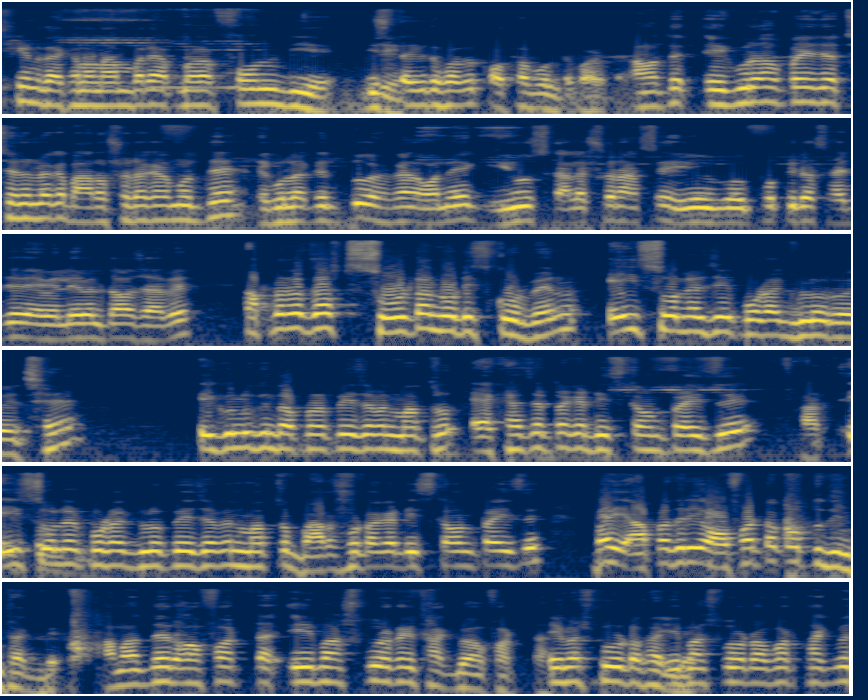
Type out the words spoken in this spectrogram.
স্ক্রিনে দেখানো নাম্বারে আপনারা ফোন দিয়ে বিস্তারিত ভাবে কথা বলতে পারবেন। আমাদের এগুলা পেয়ে যাচ্ছে হলো বারোশো টাকার মধ্যে। এগুলা কিন্তু এখানে অনেক ইউজ কালেকশন আছে। প্রতিটা সাইজে অ্যাভেলেবেল দেওয়া যাবে। আপনারা জাস্ট সোলটা নোটিস করবেন এই সোলের যে প্রোডাক্টগুলো রয়েছে এগুলো কিন্তু আপনারা পেয়ে যাবেন মাত্র এক হাজার টাকা ডিসকাউন্ট প্রাইসে আর এই সোলের প্রোডাক্টগুলো পেয়ে যাবেন মাত্র বারোশো টাকা ডিসকাউন্ট প্রাইসে ভাই আপনাদের এই অফারটা কতদিন থাকবে? আমাদের অফারটা এই মাস পুরোটাই থাকবে অফারটা এই মাস পুরোটা থাকবে? এই মাস পুরোটা অফার থাকবে।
